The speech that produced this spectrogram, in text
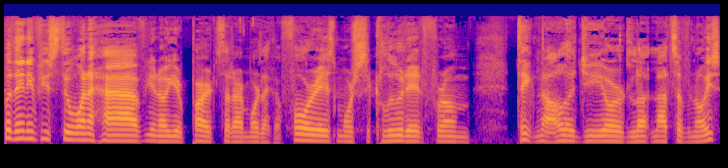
But then, if you still want to have, you know, your parts that are more like a forest, more secluded from technology or lo- lots of noise,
